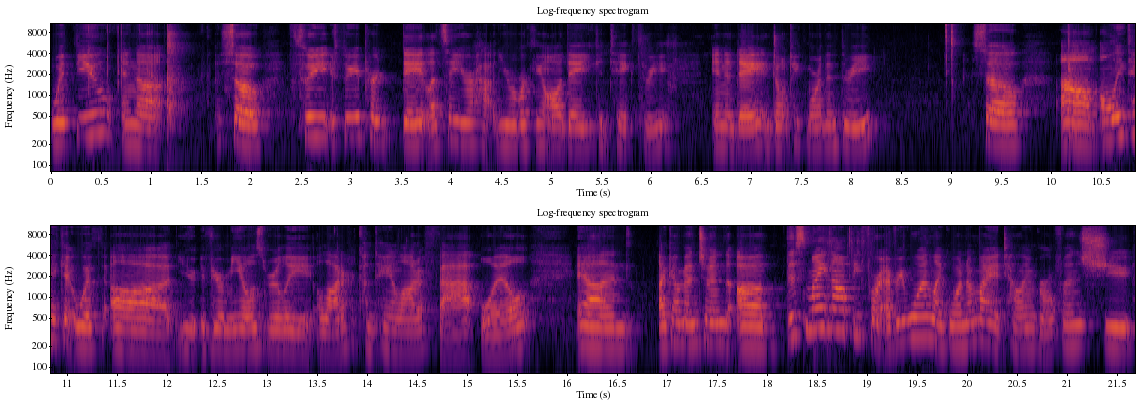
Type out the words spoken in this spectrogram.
with you in a so three three per day. Let's say you're you're working all day, you can take three in a day, and don't take more than three. So um, only take it with uh, you, if your meals really a lot of contain a lot of fat, oil, and like I mentioned, uh, this might not be for everyone. Like one of my Italian girlfriends, she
